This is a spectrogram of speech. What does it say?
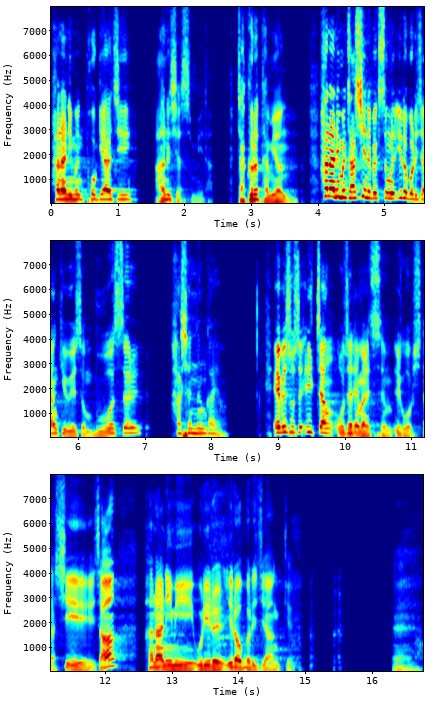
하나님은 포기하지 않으셨습니다. 자, 그렇다면 하나님은 자신의 백성을 잃어버리지 않기 위해서 무엇을 하셨는가요? 에베소서 1장 5절의 말씀 읽어봅시다. 시작. 하나님이 우리를 잃어버리지 않게 예.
